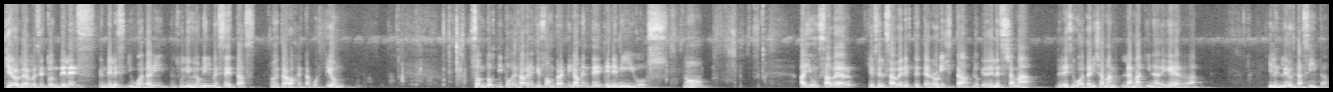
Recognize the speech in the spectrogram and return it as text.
Quiero leerles esto en Deleuze, en Deleuze y Guattari, en su libro Mil Mesetas, donde trabaja esta cuestión. Son dos tipos de saberes que son prácticamente enemigos. ¿no? Hay un saber, que es el saber este terrorista, lo que Deleuze, llama, Deleuze y Guattari llaman la máquina de guerra. Y les leo esta cita.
